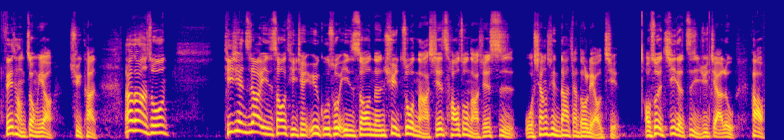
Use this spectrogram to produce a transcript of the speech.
非常重要去看。那当然说，提前知道营收，提前预估出营收，能去做哪些操作，哪些事，我相信大家都了解。哦，所以记得自己去加入。好，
